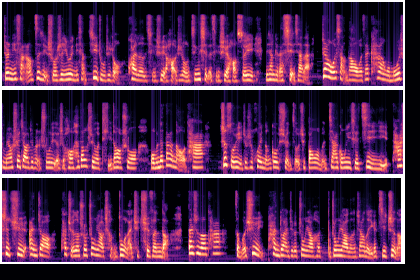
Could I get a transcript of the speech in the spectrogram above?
就是你想让自己说，是因为你想记住这种快乐的情绪也好，这种惊喜的情绪也好，所以你想给它写下来。这让我想到，我在看《我们为什么要睡觉》这本书里的时候，他当时有提到说，我们的大脑它之所以就是会能够选择去帮我们加工一些记忆，它是去按照他觉得说重要程度来去区分的。但是呢，它怎么去判断这个重要和不重要呢？这样的一个机制呢，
